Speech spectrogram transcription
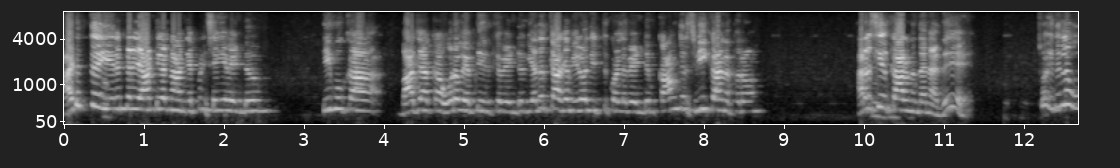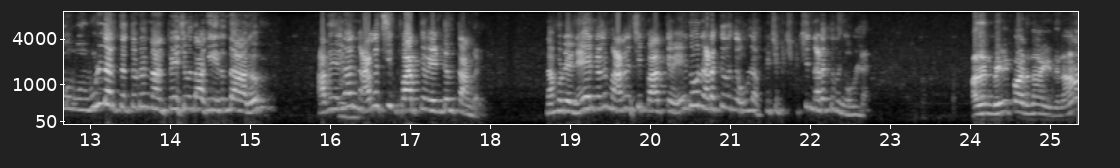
அடுத்த இரண்டரை ஆண்டுகள் நான் எப்படி செய்ய வேண்டும்? திமுக பாஜக உறவு எப்படி இருக்க வேண்டும்? எதற்காக விரோதித்துக் கொள்ள வேண்டும்? காங்கிரஸ் வீக் ஆனப்புறம் அரசியல் காரணம் தானே அது? ஸோ இதுல ஒரு உள்ளர்த்தத்துடன் நான் பேசுவதாக இருந்தாலும் அதையெல்லாம் அலசி பார்க்க வேண்டும் தாங்கள். நம்முடைய நேர்களும் அலசி பார்க்க ஏதோ நடக்குதுங்க உள்ள பிச்சு பிச்சு பிச்சு நடக்குதுங்க உள்ள. அதன் வெளிப்பாடு தான் இது. ஆனா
